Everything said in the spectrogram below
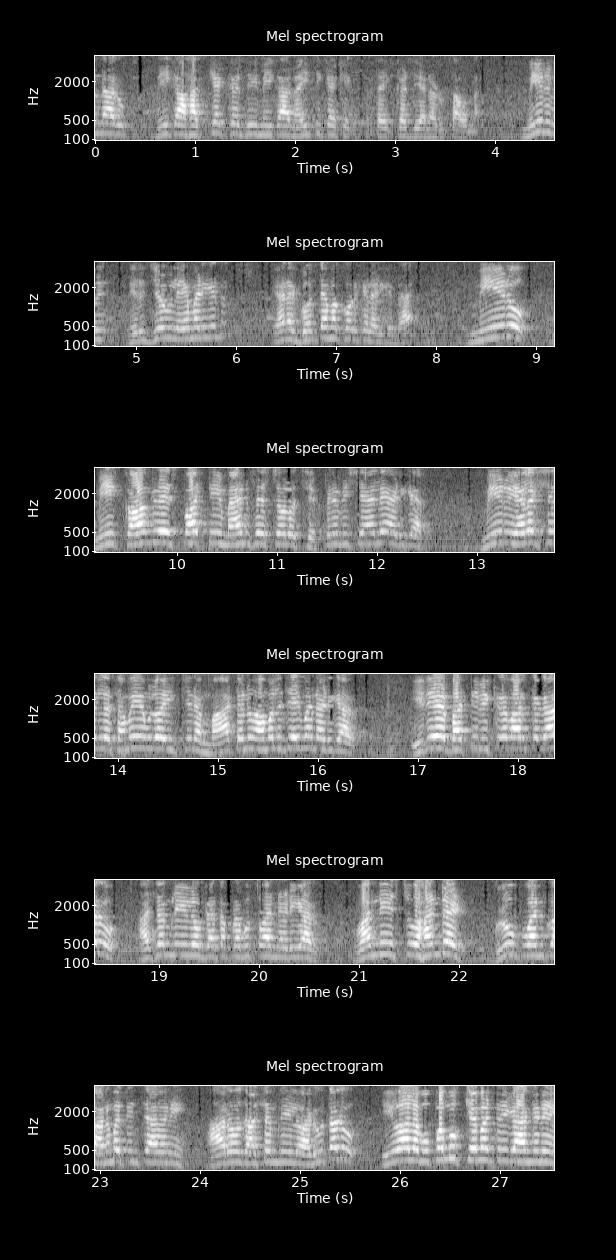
ఉన్నారు. మీకు ఆ హక్కు ఎక్కడిది మీకు ఆ నైతికత ఎక్కడిది అని అడుగుతా ఉన్నా. మీరు నిరుద్యోగులు ఏమడిగినారు ఏమైనా గొంతెమ్మ కోరికలు అడిగినరా మీరు మీ కాంగ్రెస్ పార్టీ మేనిఫెస్టోలో చెప్పిన విషయాలే అడిగారు. మీరు ఎలక్షన్ల సమయంలో ఇచ్చిన మాటను అమలు చేయమని అడిగారు. ఇదే బట్టి విక్రమార్క గారు అసెంబ్లీలో గత ప్రభుత్వాన్ని అడిగారు. One is to hundred group వన్కు అనుమతించాలని ఆ రోజు అసెంబ్లీలో అడుగుతాడు. ఇవాళ ఉప ముఖ్యమంత్రి కాగానే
